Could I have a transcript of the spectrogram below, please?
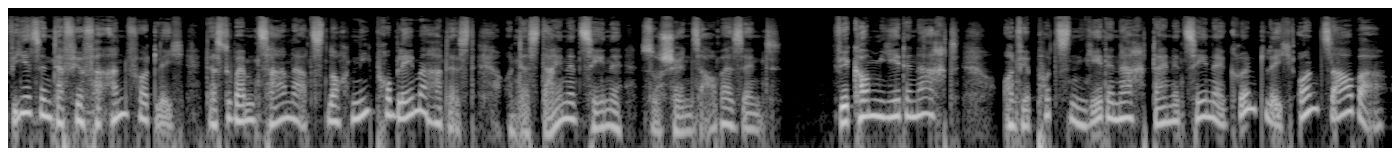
Wir sind dafür verantwortlich, dass du beim Zahnarzt noch nie Probleme hattest und dass deine Zähne so schön sauber sind. Wir kommen jede Nacht und wir putzen jede Nacht deine Zähne gründlich und sauber.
